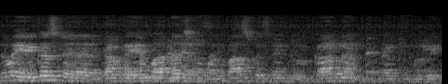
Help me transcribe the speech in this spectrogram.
Now I request uh, Dr. M. Arunachalam, our past president, to garland Dr. Murali.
